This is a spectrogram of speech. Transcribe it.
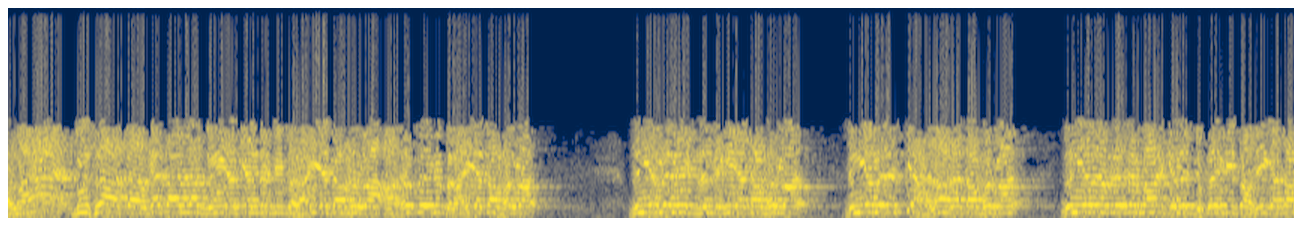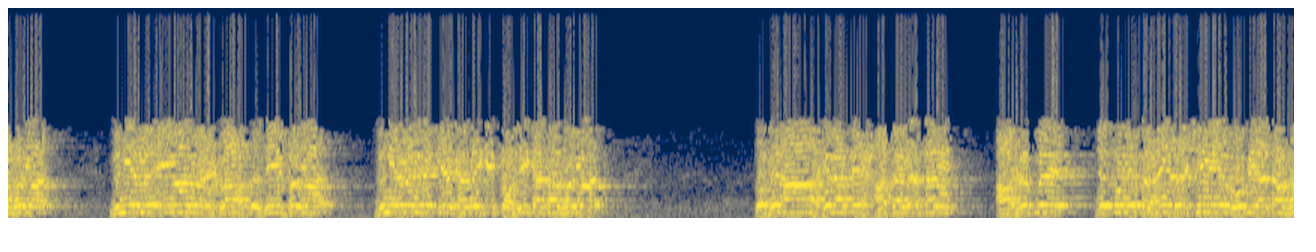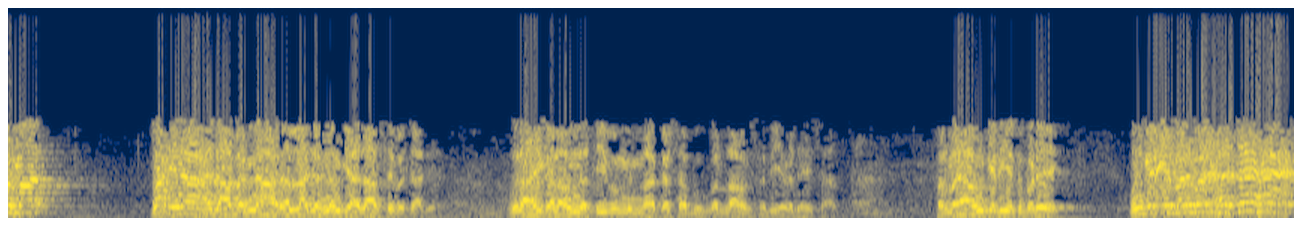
فرمایا دوسرا آتا ہے، کہتا اللہ دنیا کے اندر بھی بڑھائی عطا فرما، آخرت میں بھی بڑھائی عطا فرما۔ دنیا میں ایک زندگی عطا فرما، دنیا میں اس کے حلال عطا فرما۔ دنیا میں اپنے دربار کے اندر جھکنے کی توفیق عطا فرما۔ دنیا میں ایمان اور اخلاص نصیب فرما۔ دنیا میں نیکیاں کرنے کی توفیق عطا فرما۔ تو پھر آخرت حسنتن آخرت میں جو تم نے بڑھائیاں رکھی ہوئی ہیں، وہ بھی عطا فرما۔ وقنا عذاب النار، اللہ جہنم کے عذاب سے بچا دے۔ برائی کلام نصیب مما کا سب اللہ سری علیہ صاحب فرمایا، ان کے لیے تو بڑے، ان کے لیے بڑے بڑے حصے ہیں۔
